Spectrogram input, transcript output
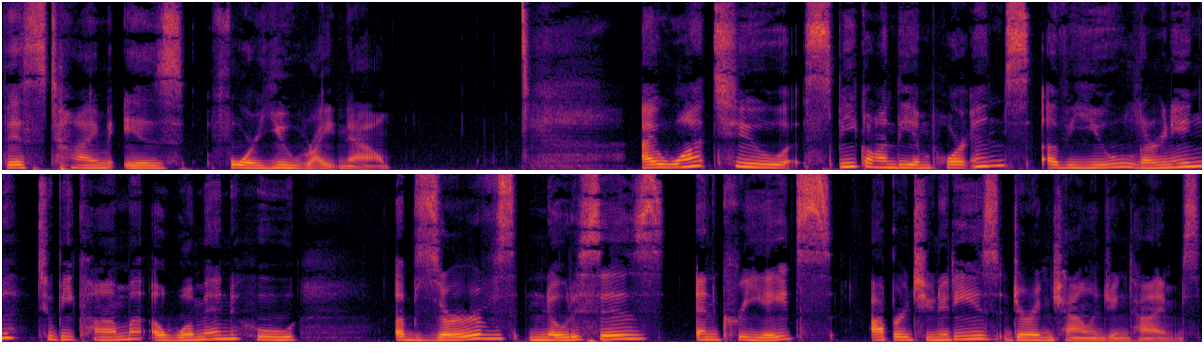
this time is for you right now. I want to speak on the importance of you learning to become a woman who observes, notices, and creates opportunities during challenging times.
